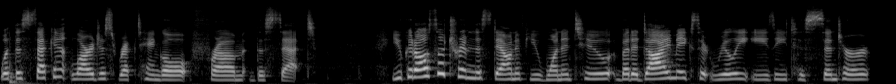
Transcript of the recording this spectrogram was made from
with the second largest rectangle from the set. You could also trim this down if you wanted to, but a die makes it really easy to center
